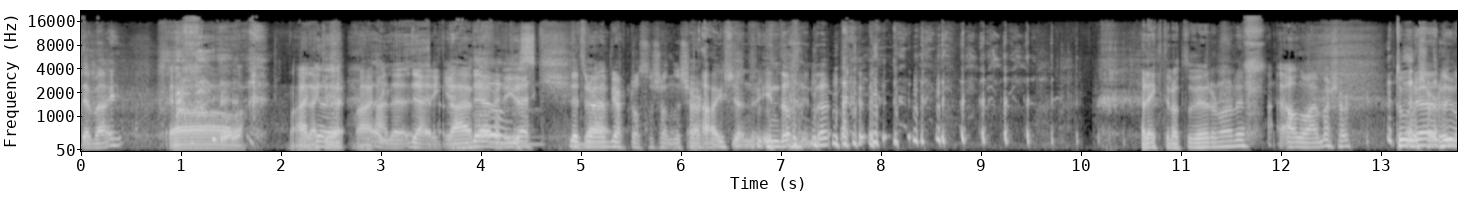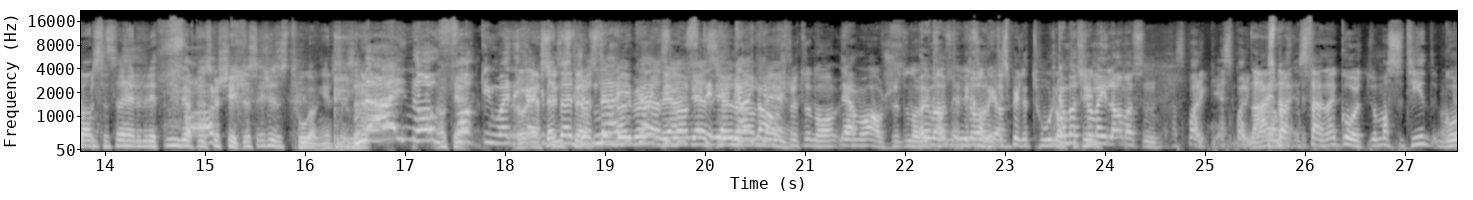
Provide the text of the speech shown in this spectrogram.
Det er meg. Ja da. Nei, det er ikke det. Nei. Nei, det, det er ikke. Det er Det er veldig greit. Det tror jeg Bjarte også skjønner sjøl. Ja, jeg skjønner. Inderst inne. Er det ekte latter vi hører nå, eller? Ja, nå er jeg meg sjøl. Tore, du 100%. vant hele dritten. Bjarte, du skal skytes, skytes to ganger. synes jeg. Nei, no Ok. fucking way! Det kan jeg jeg Dette er Justin Nei, Bieber. jeg kan as ikke- long as jeg you kan love ikke me. avslutte nå. Jeg må avslutte nå. Vi kan, vi kan ikke spille to Kan bare låter slå meg til. i Lamassen. Nei, nei, Steinar, gå ut. Du har masse tid. Gå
